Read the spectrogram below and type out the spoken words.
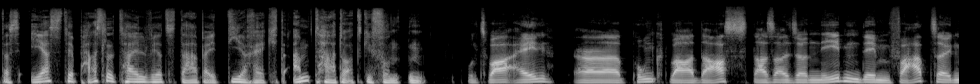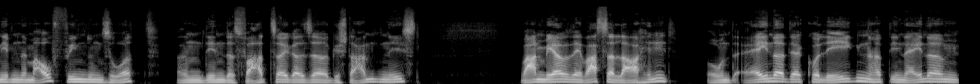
Das erste Puzzleteil wird dabei direkt am Tatort gefunden. Und zwar ein äh, Punkt war das, dass also neben dem Fahrzeug, neben dem Auffindungsort, an dem das Fahrzeug also gestanden ist, waren mehrere Wasserlachen. Und einer der Kollegen hat in einem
